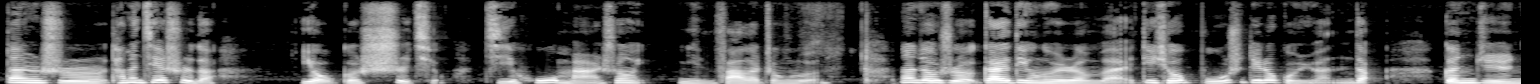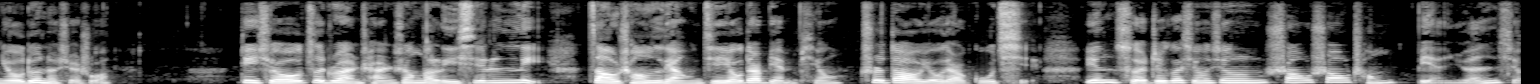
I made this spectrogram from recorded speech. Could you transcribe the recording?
但是他们揭示的有个事情，几乎马上引发了争论，那就是该定律认为地球不是地球滚圆的。根据牛顿的学说。地球自转产生的离心力造成两极有点扁平，赤道有点鼓起，因此这颗行星稍稍呈扁圆形。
